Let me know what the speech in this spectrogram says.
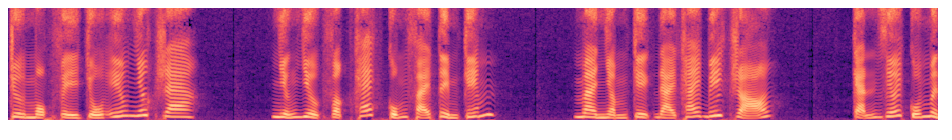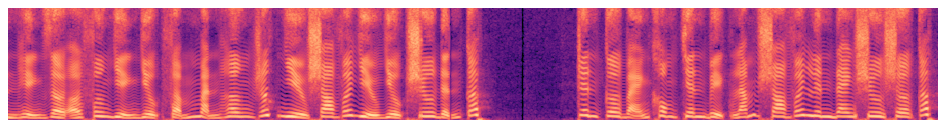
Trừ một vị chủ yếu nhất ra, những dược vật khác cũng phải tìm kiếm. Mà Nhậm Kiệt đại khái biết rõ, cảnh giới của mình hiện giờ ở phương diện dược phẩm mạnh hơn rất nhiều so với Diệu dược sư đỉnh cấp. Trên cơ bản không chênh biệt lắm so với linh đan sư sơ cấp,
